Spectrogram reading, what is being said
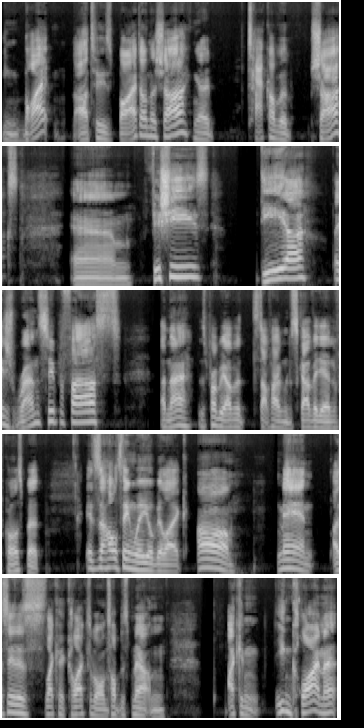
You can bite. R 2's bite on the shark. You know, attack other sharks. Um, fishies, deer. They just run super fast. I know. There's probably other stuff I haven't discovered yet, of course, but it's the whole thing where you'll be like, oh man, I see this like a collectible on top of this mountain. I can you can climb it.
